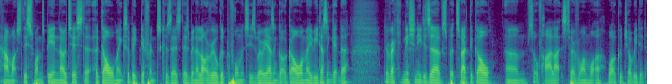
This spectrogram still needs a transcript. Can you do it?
how much this one's being noticed, a, a goal makes a big difference because there's there's been a lot of real good performances where he hasn't got a goal or maybe he doesn't get the the recognition he deserves. But to add the goal, um, sort of highlights to everyone what a what a good job he did.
